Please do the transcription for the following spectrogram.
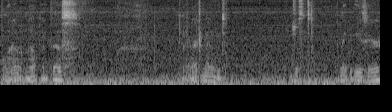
Pull it out and up like this. Recommend just to make it easier.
